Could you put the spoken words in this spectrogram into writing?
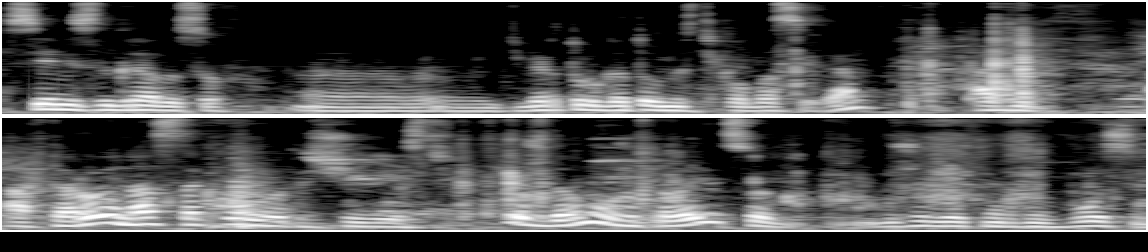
70 градусов э, температуру готовности колбасы, да? Один. А второй у нас такой вот еще есть. Тоже давно уже продается, уже лет, наверное, 8.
